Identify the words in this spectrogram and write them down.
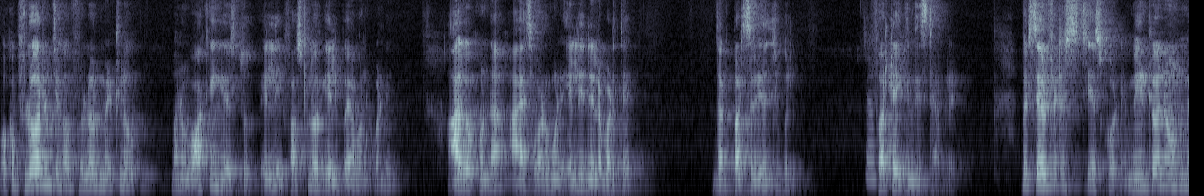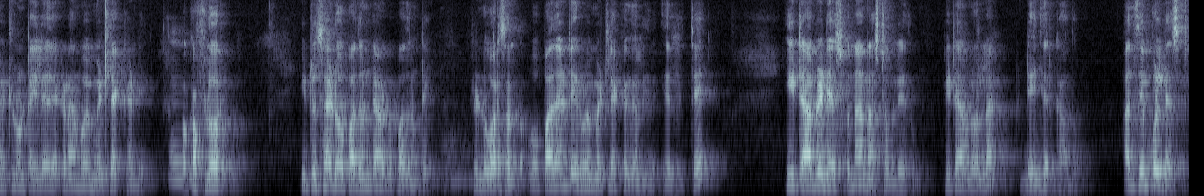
ఒక ఫ్లోర్ నుంచి ఒక ఫ్లోర్ మెట్లు మనం వాకింగ్ చేస్తూ వెళ్ళి ఫస్ట్ ఫ్లోర్కి వెళ్ళిపోయాం అనుకోండి. ఆగకుండా ఆయాసపడకుండా వెళ్ళి నిలబడితే that person eligible for. Taking this tablet మీరు సెల్ఫ్ టెస్ట్ చేసుకోండి. మీ ఇంట్లోనే మెట్లు ఉంటాయి లేదా ఎక్కడైనా పోయి మెట్లు ఎక్కండి. ఒక ఫ్లోర్. ఇటు సైడ్ ఓ పది ఉంటాయి అటు పది ఉంటాయి. రెండు వరుసల్లో. ఓ పది అంటే ఇరవై మెట్లు ఎక్కగలిగితే ఈ టాబ్లెట్ వేసుకున్నా నష్టం లేదు. ఈ టాబ్లెట్ వల్ల డేంజర్ కాదు. అది సింపుల్ టెస్ట్.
